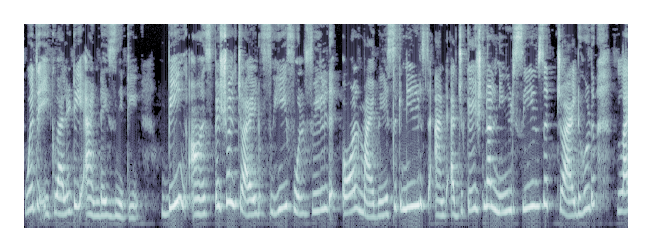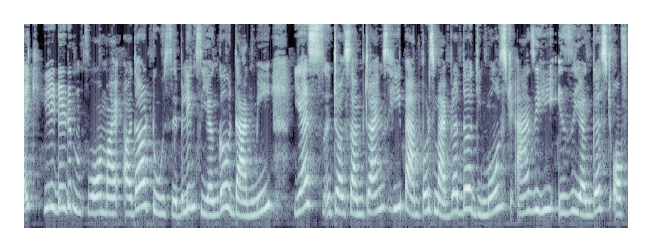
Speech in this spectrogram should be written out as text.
with equality and dignity. Being a special child, he fulfilled all my basic needs and educational needs since childhood, like he did for my other two siblings younger than me. Yes, sometimes he pampers my brother the most as he is the youngest of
